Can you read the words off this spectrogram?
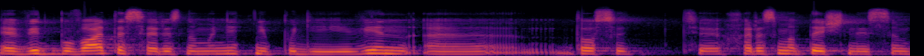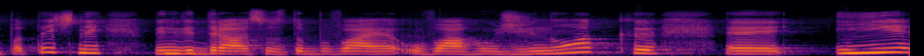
відбуватися різноманітні події. Він е, досить харизматичний, симпатичний. Він відразу здобуває увагу жінок. е, І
